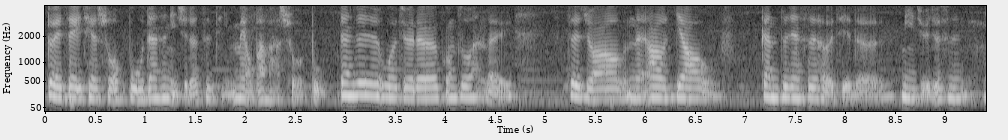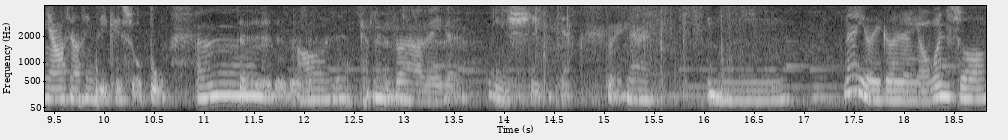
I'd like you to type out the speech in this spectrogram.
对这一切说不，但是你觉得自己没有办法说不。但是我觉得工作很累，最主要那要要。跟这件事和解的秘诀就是你要相信自己可以说不。嗯，对对对对，哦，是很重要的一个意识，这样。对，那嗯，那有一个人有问说，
